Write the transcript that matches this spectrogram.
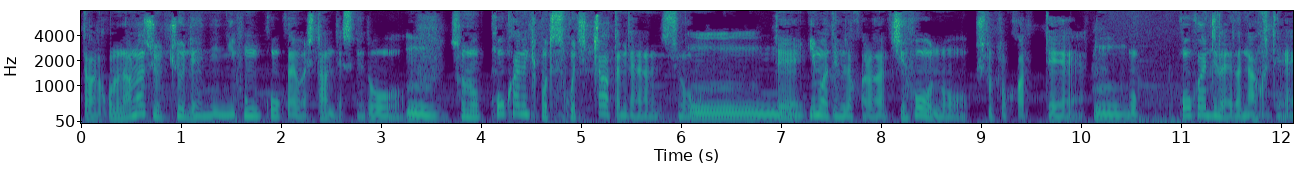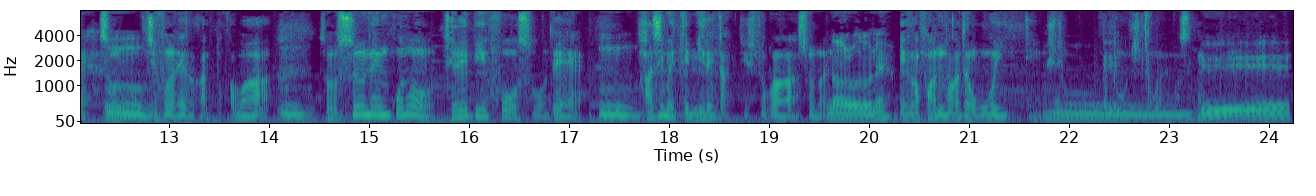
だからこの79年に日本公開はしたんですけど、うん。その公開の規模ってすごいちっちゃかったみたいなんですよ。うん。で、今でいうだから地方の人とかって、うん、もう公開時代がなくて、そうんの地方の映画館とかは、うん。その数年後のテレビ放送でうん。初めて見れたっていう人が、そのなるほどね。映画ファンの中では多いっていう人うんことを聞いとありますへね。え。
